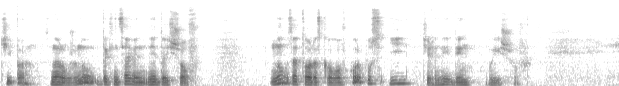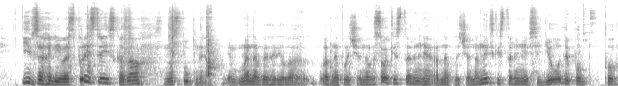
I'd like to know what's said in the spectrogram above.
чіпа знаружи. Ну, до кінця він не дійшов. Ну, зато розколов корпус і черний дим вийшов. І взагалі весь пристрій сказав наступне. У мене вигоріло одне плече на високій стороні, одне плече на низькій стороні, всі діоди по- по-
